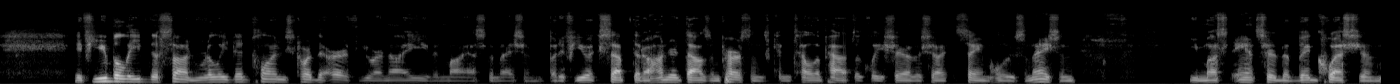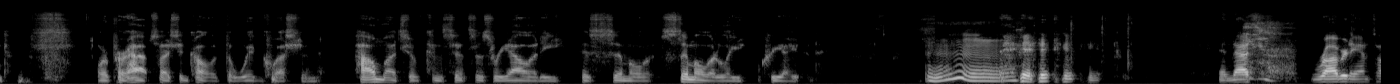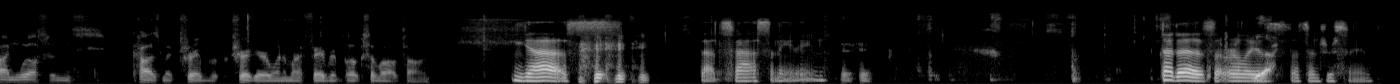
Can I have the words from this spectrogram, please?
If you believe the sun really did plunge toward the Earth, you are naive in my estimation. But if you accept that 100,000 persons can telepathically share the sh- same hallucination, you must answer the big question, or perhaps I should call it the wig question how much of consensus reality is similar similarly created Mm. and that's robert anton wilson's cosmic Tri- trigger one of my favorite books of all time Yes, that's fascinating. That is. That really Yeah. is. That's interesting.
